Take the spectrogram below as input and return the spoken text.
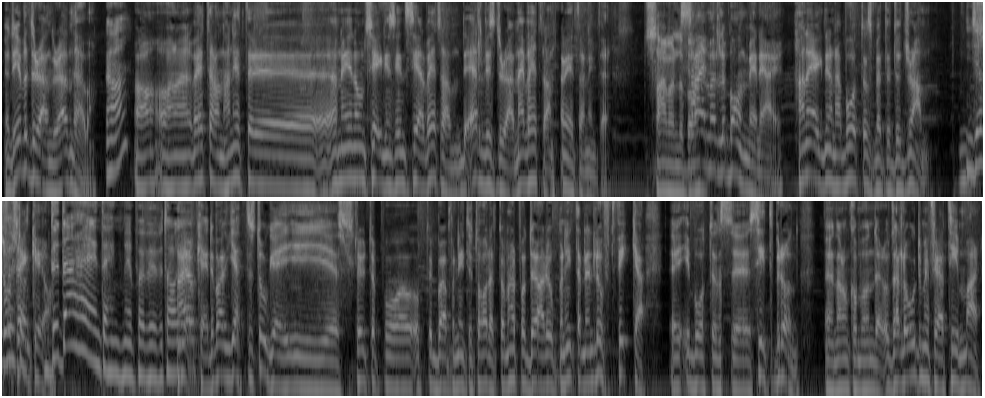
Ja, det är väl Duran Duran det här va? Ja. Ja, och han, vad heter han? Han heter, han är någon seglingsintresserad, vad heter han? Elvis Duran? Nej, vad heter han? Han heter han inte. Simon Le Bon. Simon Le Bon menar jag. Han ägde den här båten som heter The Drum. Jag så förstår. tänker jag. Det där har jag inte hängt med på överhuvudtaget. Nej, okej, Det var en jättestor grej i slutet på, och början på 90-talet. De höll på att dö allihop. Man hittade en luftficka eh, i båtens eh, sittbrunn eh, när de kom under. Och där låg de i flera timmar.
